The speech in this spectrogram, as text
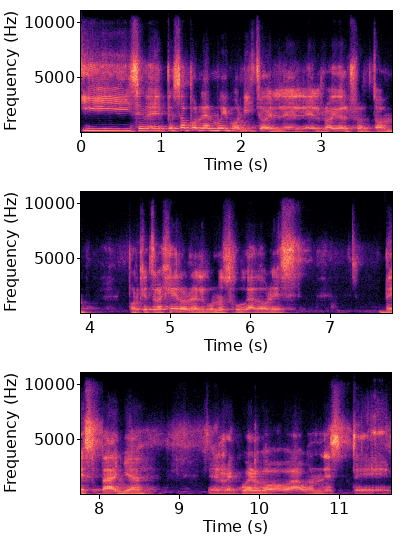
Y se empezó a poner muy bonito el, el, rollo del frontón, porque trajeron algunos jugadores de España. Eh, recuerdo a un, este,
